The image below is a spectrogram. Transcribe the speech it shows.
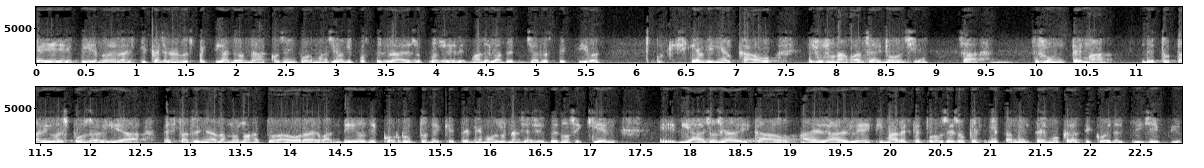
eh, pidiéndole las explicaciones respectivas de dónde sacó esa información y posterior a eso procederemos a hacer las denuncias respectivas, porque es que al fin y al cabo eso es una falsa denuncia. O sea, es un tema de total irresponsabilidad, estar señalándonos a toda hora de bandidos, de corruptos, de que tenemos financiación de no sé quién. Eh, y a eso se ha dedicado, a, legitimar este proceso que es netamente democrático desde el principio.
